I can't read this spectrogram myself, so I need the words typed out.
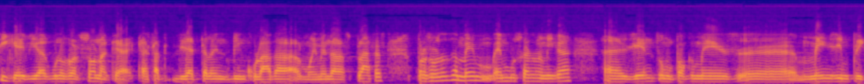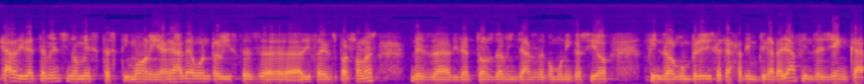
sí que hi havia alguna persona que, que ha estat directament vinculada al moviment de les places, però sobretot també hem, buscat una mica eh, gent un poc més, eh, menys implicada directament, sinó més testimoni. Hi ha 10 entrevistes eh, a diferents persones, des de directors de mitjans de comunicació fins a algun periodista que ha estat implicat allà, fins a gent que,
